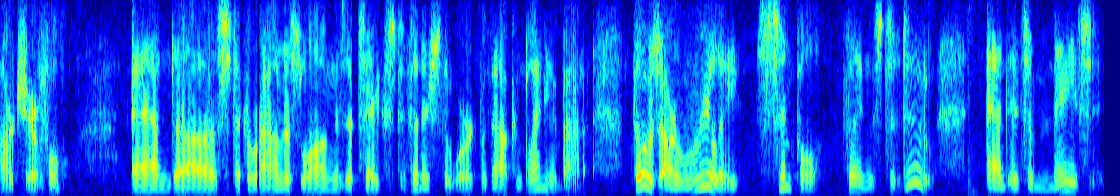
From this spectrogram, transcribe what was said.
are cheerful, and uh, stick around as long as it takes to finish the work without complaining about it. Those are really simple things to do, and it's amazing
